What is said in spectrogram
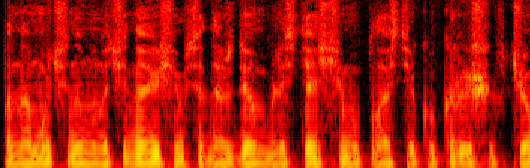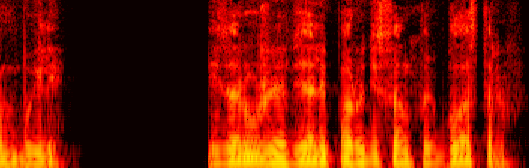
по намоченному начинающимся дождем блестящему пластику крыши, в чем были. Из оружия взяли пару десантных бластеров,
